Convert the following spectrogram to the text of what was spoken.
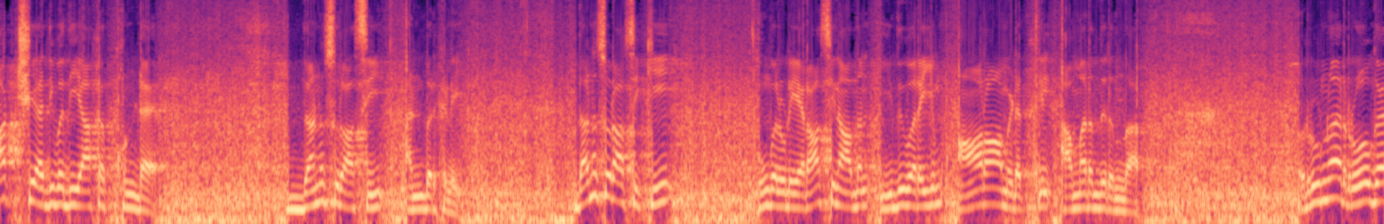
ஆட்சி அதிபதியாக கொண்ட தனுசு ராசி அன்பர்களே தனுசு ராசிக்கு உங்களுடைய ராசிநாதன் இதுவரையும் ஆறாம் இடத்தில் அமர்ந்திருந்தார். ருண ரோக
